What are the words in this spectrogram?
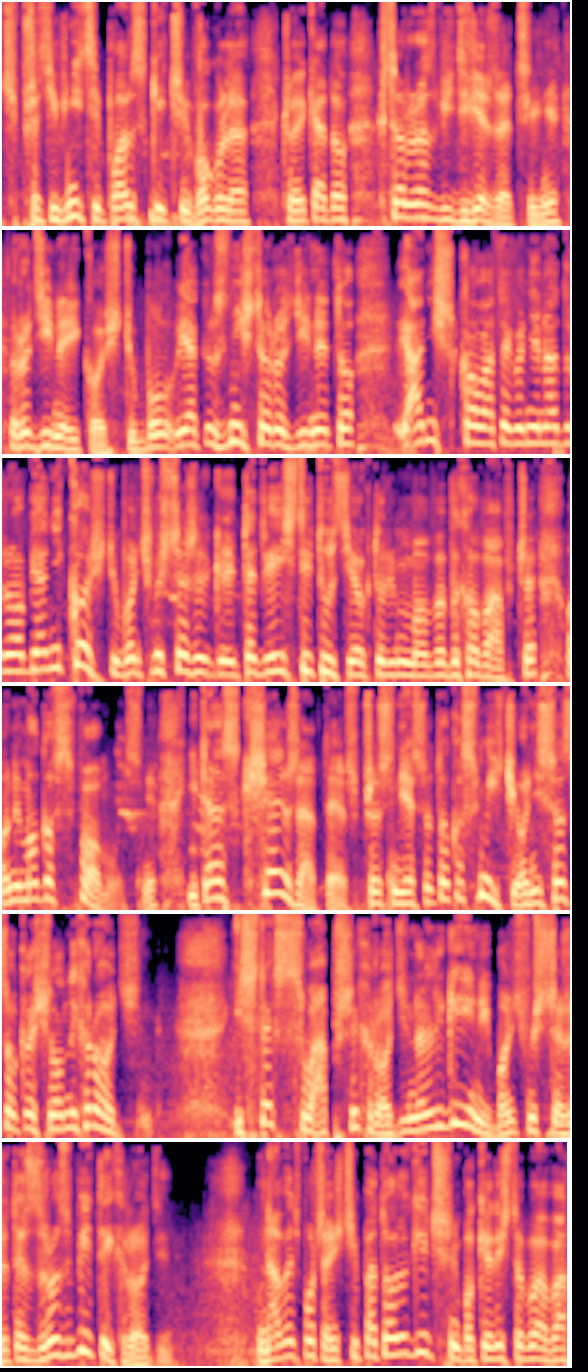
ci przeciwnicy Polski, czy w ogóle człowieka, no, chcą rozbić dwie rzeczy, nie? Rodzinę i Kościół, bo jak zniszczą rodzinę, to ani szkoła tego nie nadrobi, ani Kościół. Bądźmy szczerzy, te dwie instytucje, o których mowa, wychowawcze, one mogą wspomóc. nie? I teraz księża też, przecież nie są to kosmici, oni są z określonych rodzin. I z tych słabszych rodzin religijnych, bądźmy szczerzy, też z rozbitych rodzin. Nawet po części patologicznym, bo kiedyś to była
